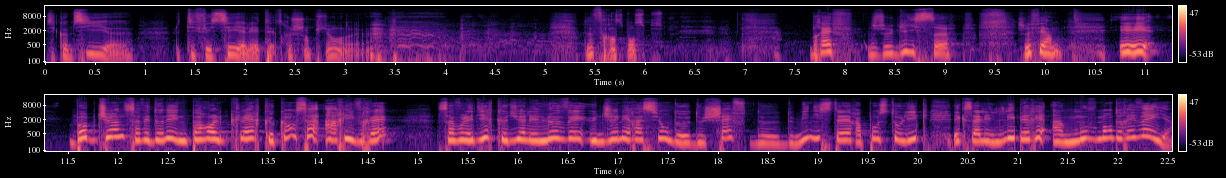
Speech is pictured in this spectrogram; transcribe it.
C'est comme si. Euh, le TFC allait être champion euh, de France. bref, je glisse, je ferme. Et Bob Jones avait donné une parole claire que quand ça arriverait, ça voulait dire que Dieu allait lever une génération de, chefs de, de ministères apostoliques et que ça allait libérer un mouvement de réveil.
